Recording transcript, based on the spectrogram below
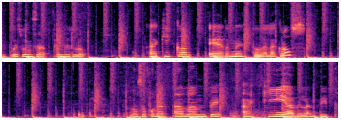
Y pues vamos a ponerlo aquí con Ernesto de la Cruz. Vamos a poner a Dante aquí adelantito.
